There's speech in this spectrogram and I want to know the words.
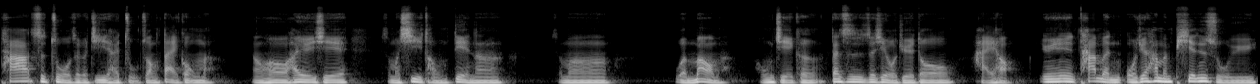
他是做这个机台组装代工嘛，然后还有一些什么系统电啊，什么稳茂嘛。红杰科，但是这些我觉得都还好，因为他们我觉得他们偏属于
